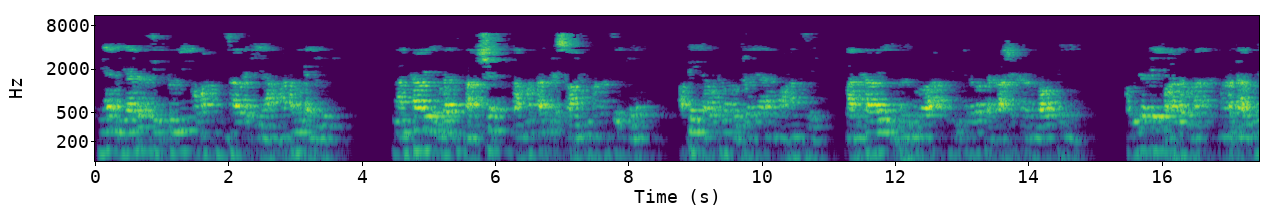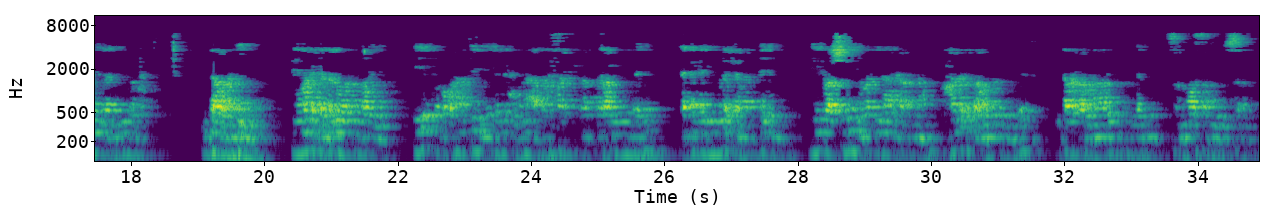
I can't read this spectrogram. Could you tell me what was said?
මෙයා ඊළඟ සිතුවිලි කොමක් නිසාද කියලා මටම ගැටලුයි. ලංකාවේ උගත් දක්ෂ ධම්මපද ස්වාමීන් වහන්සේ කියන අපේ ගෞතම බුදුරජාණන් වහන්සේ ලංකාවේ ඉදිරියවා විතරව ප්‍රකාශ කරන බව පෙනේ. කවිතේ පහළ වුණා මා ධර්මයේ ලැබීමට ඉදාවදී මේවට ගැටලුවක් තමයි ඒ වහන්සේ මේකට කොහොම අදහසක් කරන්නේ දැනගැනීමට කැමැත්තෙන් මේ වශයෙන් වටිනා ගන්න අහකට ගෞරවයෙන් ඉදා කරුණාවෙන් දැන් සම්මා සම්බුද්සරණ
